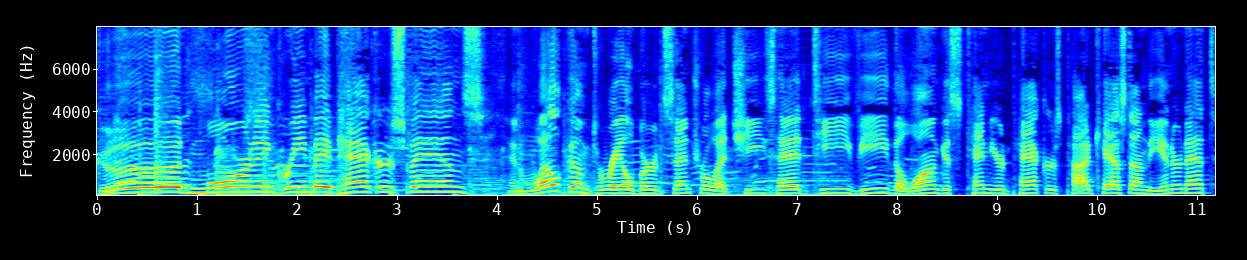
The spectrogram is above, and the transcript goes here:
Good morning, Green Bay Packers fans, and welcome to Railbird Central at Cheesehead TV, the longest tenured Packers podcast on the internet.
